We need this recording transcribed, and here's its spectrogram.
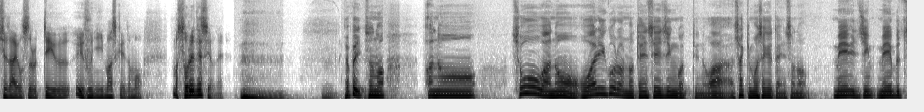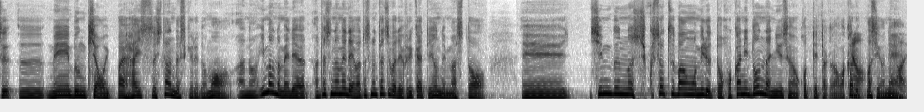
取材をするっていういうふうに言いますけれども、まあ、それですよね。うん。やっぱりその、あの昭和の終わり頃の天聖人語っていうのは、さっき申し上げたように、その、名人名物名文記者をいっぱい輩出したんですけれどもあの今の目で私の目で私の立場で振り返って読んでみますと、えー、新聞の縮刷版を見ると他にどんなニュースが起こっていたかが分かりますよね。はい、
